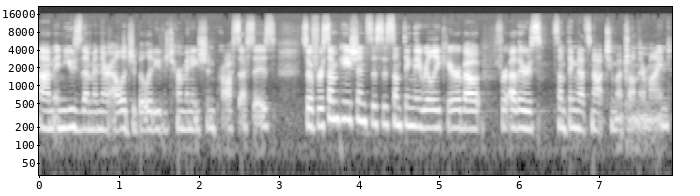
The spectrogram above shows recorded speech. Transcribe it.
um, and use them in their eligibility determination processes. So for some patients, this is something they really care about. For others, something that's not too much on their mind.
